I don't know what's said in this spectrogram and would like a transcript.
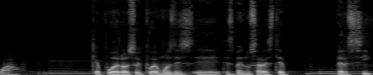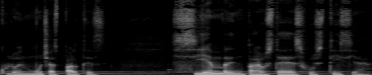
¡Wow! Qué poderoso. Y podemos eh, desmenuzar este versículo en muchas partes. Siembren para ustedes justicia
